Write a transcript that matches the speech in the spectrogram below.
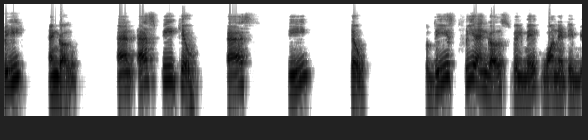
three angle and SPQ, SPQ. So these three angles will make 180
